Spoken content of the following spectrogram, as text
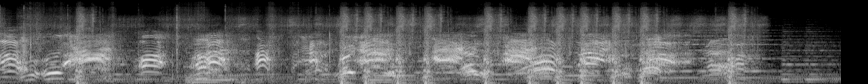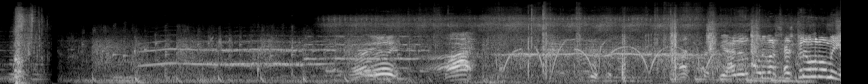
আয়। বিহানের পরিবার শেষ করে বলব আমি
